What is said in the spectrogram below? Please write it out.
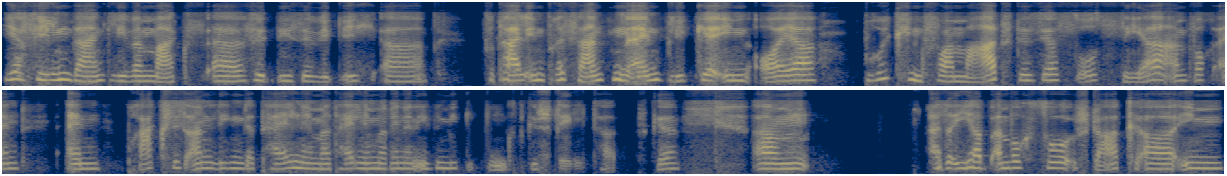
Ja, vielen Dank, lieber Max, äh, für diese wirklich äh, total interessanten Einblicke in euer Brückenformat, das ja so sehr einfach ein, ein Praxisanliegen der Teilnehmer, Teilnehmerinnen in den Mittelpunkt gestellt hat. Ähm, also ich habe einfach so stark äh, im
